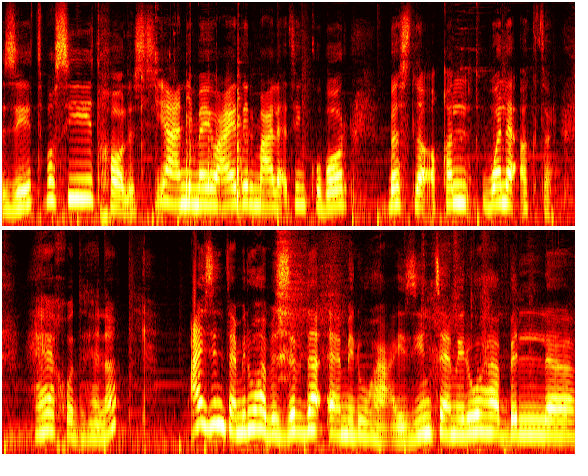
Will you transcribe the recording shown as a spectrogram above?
زيت بسيط خالص. يعني ما يعادل معلقتين كبار بس لا أقل ولا أكتر. هاخد هنا. عايزين تعملوها بالزبدة اعملوها. عايزين تعملوها بال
